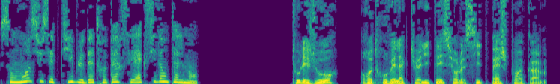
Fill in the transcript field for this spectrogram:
sont moins susceptibles d'être percés accidentellement. Tous les jours, retrouvez l'actualité sur le site pêche.com.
